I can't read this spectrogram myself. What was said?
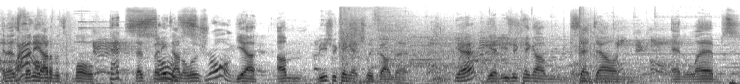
And that's wow. Viny out of his. Well, That's, that's so Viny down lose. strong. Yeah. Um, Mushu King actually found that. Yeah? Yeah, Mushu King um sat down and labbed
